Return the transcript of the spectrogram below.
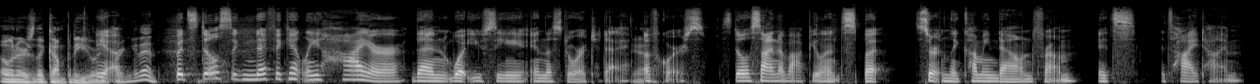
owners of the company who are Yeah. bringing it in. But still significantly higher than what you see in the store today, Yeah. of course. Still a sign of opulence, but certainly coming down from its its high time.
